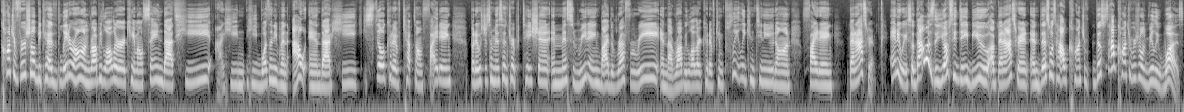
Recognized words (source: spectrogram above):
controversial because later on Robbie Lawler came out saying that he uh, he he wasn't even out and that he still could have kept on fighting, but it was just a misinterpretation and misreading by the referee and that Robbie Lawler could have completely continued on fighting Ben Askren. Anyway, so that was the UFC debut of Ben Askren, and this was how contro- this was how controversial it really was,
